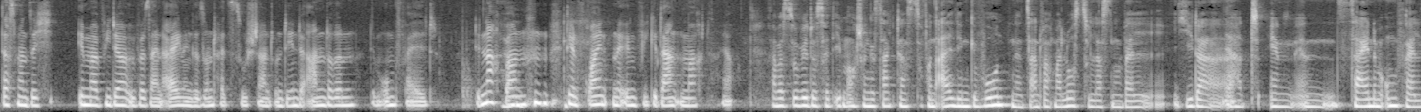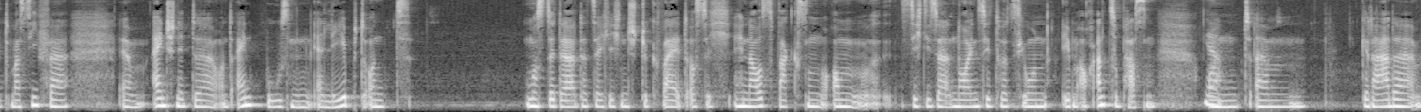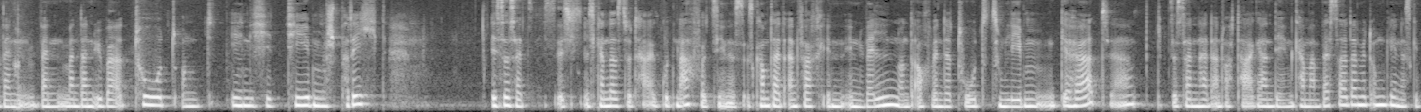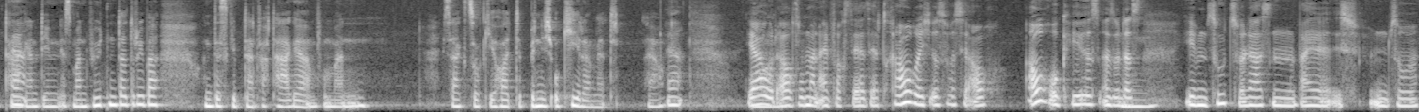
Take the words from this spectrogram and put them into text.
dass man sich immer wieder über seinen eigenen Gesundheitszustand und den der anderen, dem Umfeld, den Nachbarn, ja. den Freunden irgendwie Gedanken macht. Ja. Aber so wie du es halt eben auch schon gesagt hast, von all dem Gewohnten jetzt einfach mal loszulassen, weil jeder ja. hat in, in seinem Umfeld massive ähm, Einschnitte und Einbußen erlebt und musste da tatsächlich ein Stück weit aus sich hinauswachsen, um sich dieser neuen Situation eben auch anzupassen. Ja. Und ähm, gerade wenn, wenn man dann über Tod und ähnliche Themen spricht, ist es halt, ich, ich kann das total gut nachvollziehen. Es, es kommt halt einfach in, in Wellen und auch wenn der Tod zum Leben gehört, ja, gibt es dann halt einfach Tage, an denen kann man besser damit umgehen. Es gibt Tage, ja. an denen ist man wütend darüber und es gibt einfach Tage, wo man sagt so, okay, heute bin ich okay damit. Ja, ja. ja oder auch wo man einfach sehr, sehr traurig ist, was ja auch, auch okay ist. Also das. Mhm eben zuzulassen, weil ich so,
